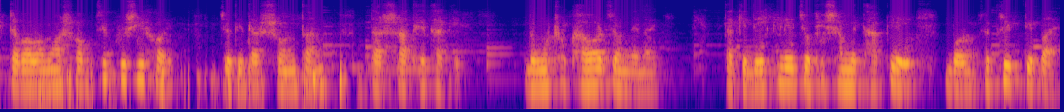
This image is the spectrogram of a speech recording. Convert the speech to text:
একটা বাবা মা সবচেয়ে খুশি হয় যদি তার সন্তান তার সাথে থাকে। দুমুঠো খাওয়ার জন্য নয়। তাকে দেখলে, চোখের সামনে থাকলে বরঞ্চ তৃপ্তি পায়।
